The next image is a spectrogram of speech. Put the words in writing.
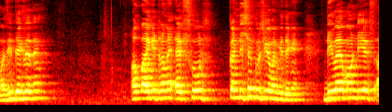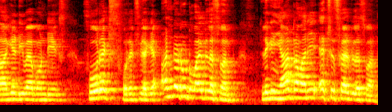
मज़ीद देख लेते हैं। अब वाई की टर्म है एक्स फोर कंडीशन कुछ ही बन के देखें। D Y upon D X आ गया D Y upon D X four X four X भी आ गया। Under root Y plus one लेकिन यहाँ टर्म आ रही है एक्स स्क्वायर प्लस वन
